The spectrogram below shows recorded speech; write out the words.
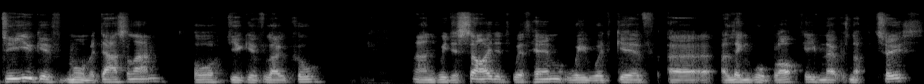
do you give more midazolam or do you give local? And we decided with him we would give uh, a lingual block, even though it was an upper tooth.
